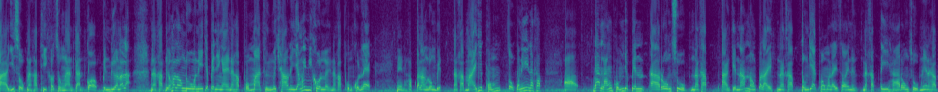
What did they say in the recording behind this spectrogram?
ปลายิโศกนะครับ ที่เขาส่งงานกันก็เป็นเดือนแล้วล่ะนะครับ เดี๋ยวมาลองดูวันนี้จะเป็นยังไงนะครับ ผมมาถึงเมื่อเช้านี้ยังไม่มีคนเลยนะครับ ผมคนแรกนี่นะครับกำลังลงเบ็ดนะครับ หมายที่ผมตกวันนี้นะครับด้านหลังผมจะเป็นโรงสูบนะครับ อ่างเก็บน้ำหนองปลาไหลนะครับ ตรงแยกพวงมาลัยซอยหนึ่งนะครับ ตีหาโรงสูบนี่นะครับ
